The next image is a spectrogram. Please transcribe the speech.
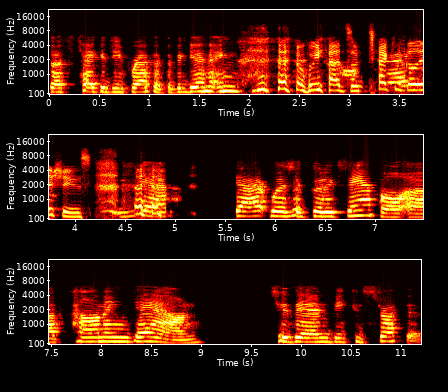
let's take a deep breath at the beginning. We had some technical issues. Yeah. That was a good example of calming down to then be constructive.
